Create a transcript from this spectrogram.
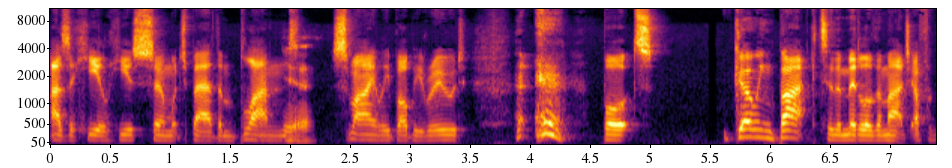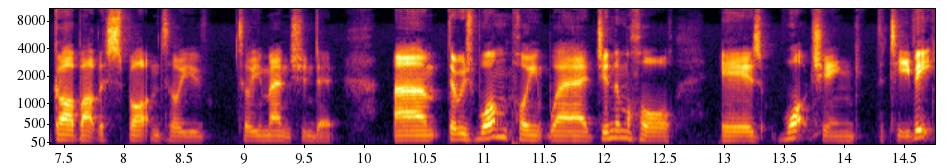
as a heel he is so much better than bland, Yeah. smiley Bobby Roode. but going back to the middle of the match, I forgot about this spot until you until you mentioned it. Um, there was one point where Jinder Mahal is watching the TV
